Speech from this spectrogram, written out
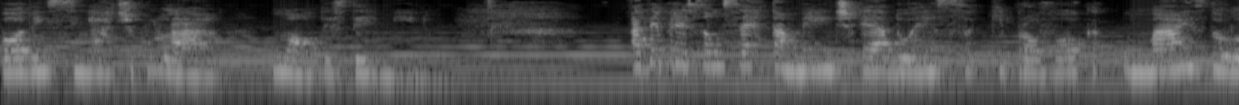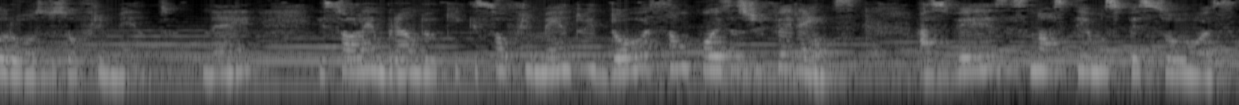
podem sim articular um autoextermínio. A depressão certamente é a doença que provoca o mais doloroso sofrimento, né? E só lembrando aqui que sofrimento e dor são coisas diferentes. Às vezes nós temos pessoas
